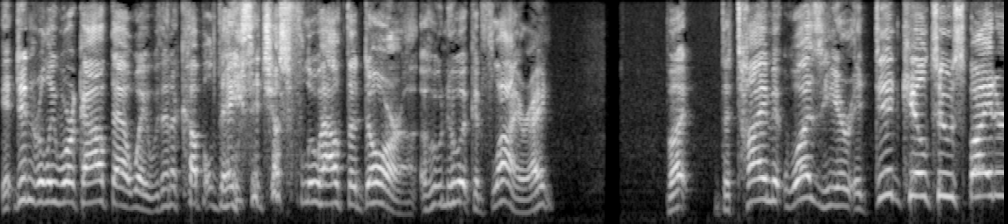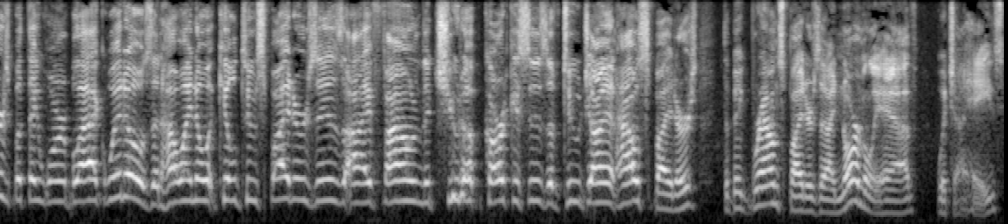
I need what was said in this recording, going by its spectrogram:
It didn't really work out that way. Within a couple days, it just flew out the door. Uh, who knew it could fly, right? But the time it was here, it did kill two spiders, but they weren't black widows. And how I know it killed two spiders is I found the chewed up carcasses of two giant house spiders, the big brown spiders that I normally have, which I hate.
